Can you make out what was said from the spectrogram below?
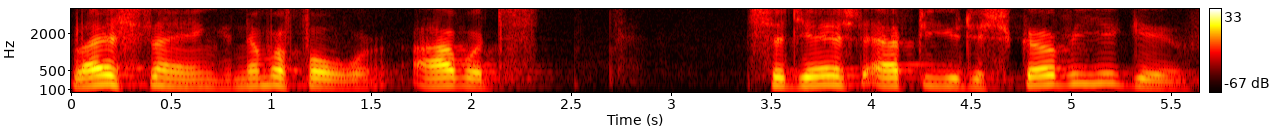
last thing, number four, I would suggest after you discover your gift,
